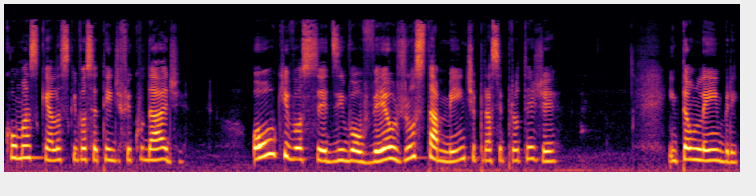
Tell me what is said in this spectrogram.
como aquelas que você tem dificuldade ou que você desenvolveu justamente para se proteger. Então lembre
